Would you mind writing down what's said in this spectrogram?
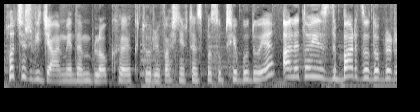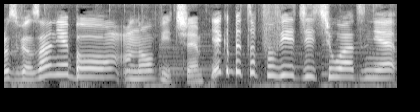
chociaż widziałam jeden blok, e, który właśnie w ten sposób się buduje, ale to jest bardzo dobre rozwiązanie, bo no wiecie, jakby to powiedzieć ładnie,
